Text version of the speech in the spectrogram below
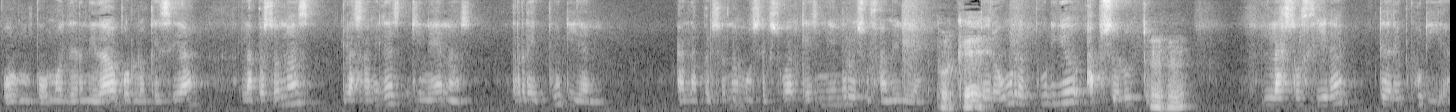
por, por modernidad o por lo que sea, las personas, las familias guineanas repudian a la persona homosexual que es miembro de su familia, ¿Por qué? pero un repudio absoluto. La sociedad te repudia,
